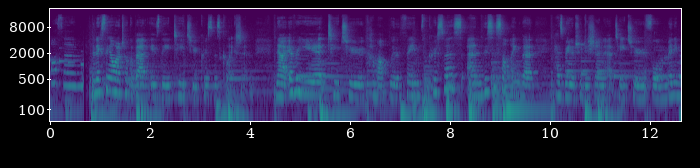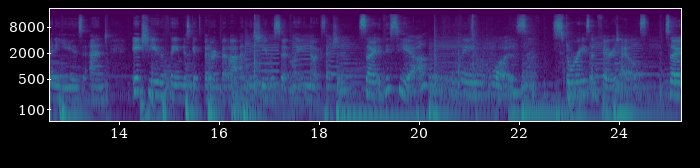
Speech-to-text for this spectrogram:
awesome. The next thing I want to talk about is the T2 Christmas collection. Now every year T2 come up with a theme for Christmas and this is something that has been a tradition at T2 for many many years and each year the theme just gets better and better and this year was certainly no exception. So this year the theme was stories and fairy tales. So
